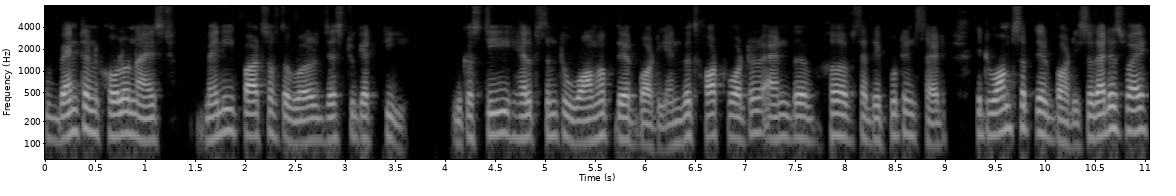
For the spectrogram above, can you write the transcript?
went and colonized many parts of the world just to get tea because tea helps them to warm up their body. And with hot water and the herbs that they put inside it warms up their body. So that is why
